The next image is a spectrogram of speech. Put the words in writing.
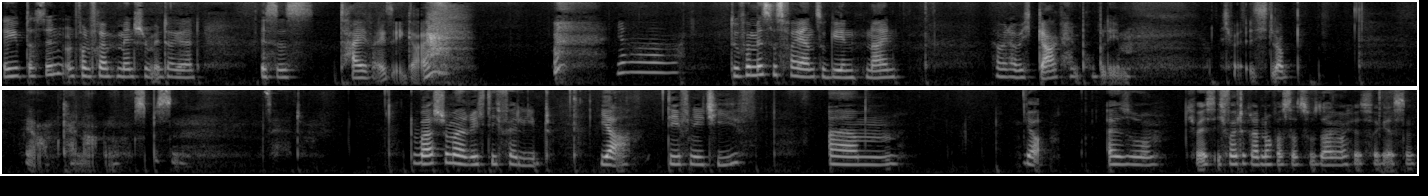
Ergibt das Sinn? Und von fremden Menschen im Internet ist es teilweise egal. ja, du vermisst es, feiern zu gehen. Nein, damit habe ich gar kein Problem. Ich, ich glaube, ja, keine Ahnung, ist ein bisschen sad. Du warst schon mal richtig verliebt. Ja, definitiv. Ähm, ja, also, ich weiß, ich wollte gerade noch was dazu sagen, aber ich habe es vergessen.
